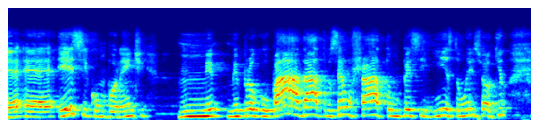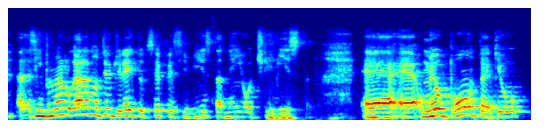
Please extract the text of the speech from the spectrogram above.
é, é, esse componente me, me preocupa. Ah, Dato, você é um chato, um pessimista, um isso ou aquilo. Assim, em primeiro lugar, eu não tenho o direito de ser pessimista nem otimista. É, é, o meu ponto é que eu,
